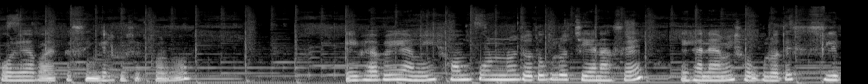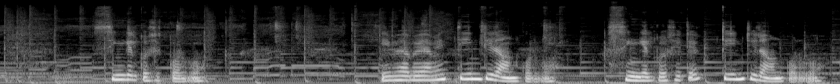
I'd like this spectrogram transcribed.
পরে আবার একটা সিঙ্গেল ক্রোশেট করব। এইভাবেই আমি সম্পূর্ণ যতগুলো চেন আছে, এখানে আমি সবগুলোতে স্লিপ, সিঙ্গেল ক্রোশেট করব। এইভাবে আমি তিনটি রাউন্ড করব। সিঙ্গেল ক্রোশেটের তিনটি রাউন্ড করব।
